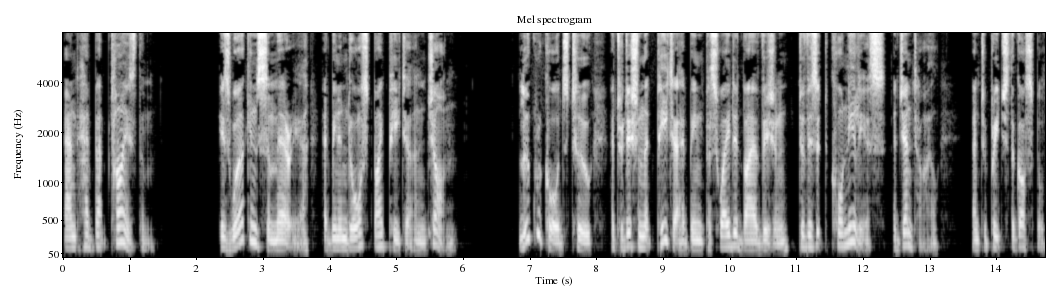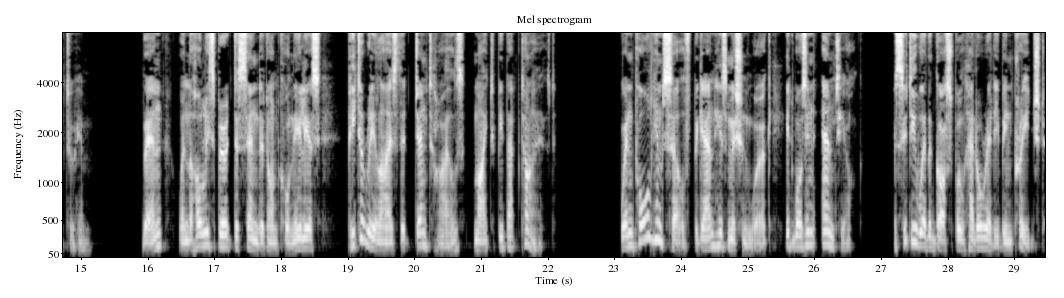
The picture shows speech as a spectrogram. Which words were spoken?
and had baptized them. His work in Samaria had been endorsed by Peter and John. Luke records, too, a tradition that Peter had been persuaded by a vision to visit Cornelius, a Gentile, and to preach the gospel to him. Then, when the Holy Spirit descended on Cornelius, Peter realized that Gentiles might be baptized. When Paul himself began his mission work, it was in Antioch, a city where the gospel had already been preached,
